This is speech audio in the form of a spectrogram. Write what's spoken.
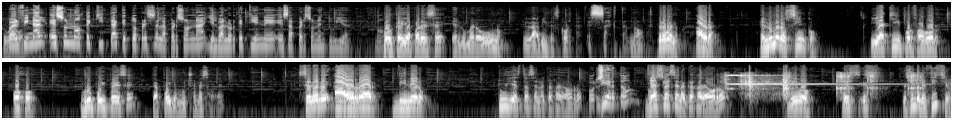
pero al final eso no te quita que tú aprecies a la persona y el valor que tiene esa persona en tu vida, ¿no? Porque ahí aparece el número uno, la vida es corta. Exactamente. ¿no? Pero bueno, ahora, el número 5, y aquí por favor, ojo, Grupo IPS te apoya mucho en eso, ¿eh? Se debe ahorrar dinero. ¿Tú ya estás en la caja de ahorro? Por cierto, por ¿Ya estás en la caja de ahorro? Digo, es, es- es un beneficio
